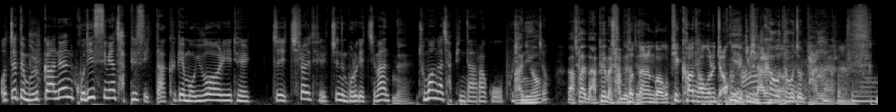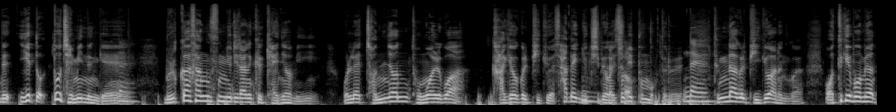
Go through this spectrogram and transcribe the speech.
어쨌든 물가는 곧 있으면 잡힐 수 있다. 그게 뭐 6월이 될지 7월이 될지는 모르겠지만 네. 조만간 잡힌다라고 보시는 아니요. 거죠? 앞에 앞에 말씀드렸죠. 잡혔다는 거하고 피크아웃하고는 조금 예, 느낌이 다른 피크아웃하고 거. 좀 달라요. 아. 근데 이게 또또 재밌는 게 네. 물가 상승률이라는 그 개념이 원래 전년 동월과 가격을 비교해 460여 가지 그렇죠. 소비 품목들을 네. 등락을 비교하는 거예요. 어떻게 보면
